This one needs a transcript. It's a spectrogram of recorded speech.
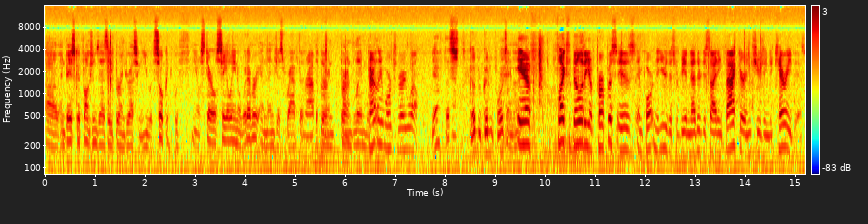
uh, and basically functions as a burn dressing. You would soak it with you know sterile saline or whatever, and then just wrap the, Wrap the the burn, burned limb. with Apparently, it. it works very well. yeah, that's good. Good reports on that. If flexibility of purpose is important to you, this would be another deciding factor in choosing to carry this.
